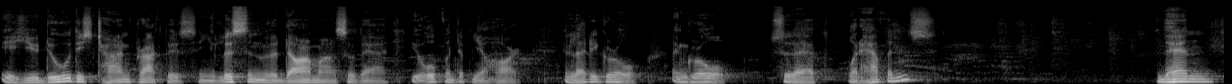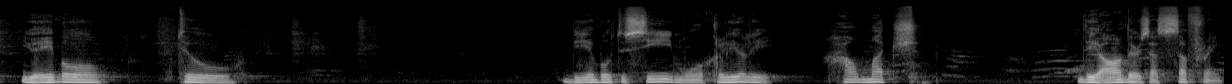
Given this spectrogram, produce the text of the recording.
is you do this chan practice and you listen to the Dharma so that you open up your heart and let it grow and grow so that what happens? Then you're able to be able to see more clearly how much the others are suffering.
